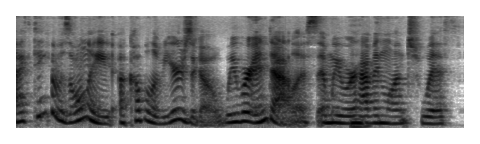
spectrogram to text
I think it was only a couple of years ago. We were in Dallas and we were having lunch with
